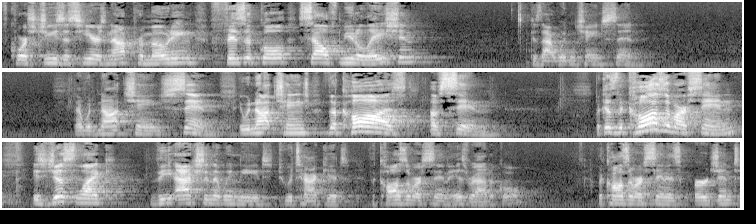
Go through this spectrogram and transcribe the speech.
Of course, Jesus here is not promoting physical self mutilation because that wouldn't change sin. That would not change sin. It would not change the cause of sin. Because the cause of our sin is just like the action that we need to attack it. The cause of our sin is radical. The cause of our sin is urgent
